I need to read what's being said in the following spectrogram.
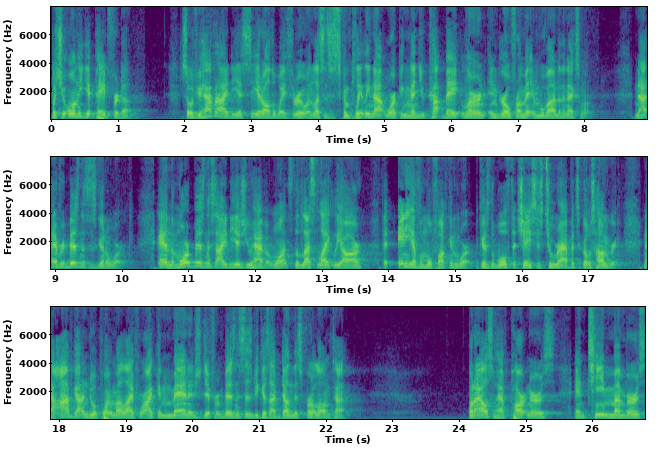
But you only get paid for done. So if you have an idea, see it all the way through. Unless it's completely not working, then you cut bait, learn, and grow from it and move on to the next one. Not every business is going to work. And the more business ideas you have at once, the less likely are that any of them will fucking work because the wolf that chases two rabbits goes hungry. Now, I've gotten to a point in my life where I can manage different businesses because I've done this for a long time. But I also have partners and team members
